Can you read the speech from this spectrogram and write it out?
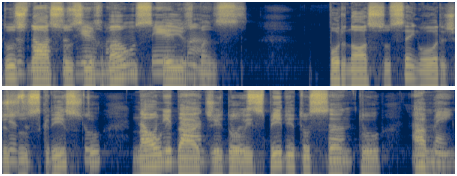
dos nossos irmãos e irmãs por nosso Senhor Jesus Cristo, na unidade do Espírito Santo. Amém.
